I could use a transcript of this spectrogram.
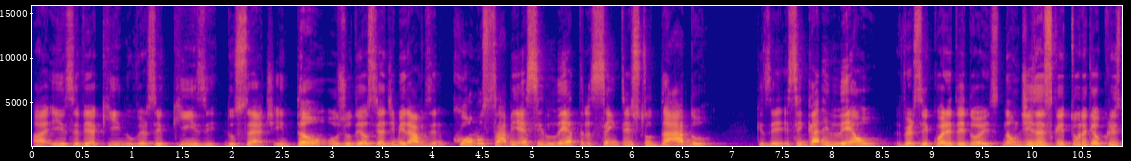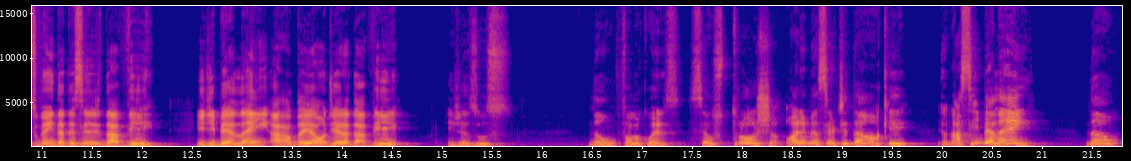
Aí você vê aqui no versículo 15 do 7. Então os judeus se admiravam, dizendo: Como sabe esse letra sem ter estudado? Quer dizer, esse Galileu, versículo 42, não diz a Escritura que o Cristo vem da descendência de Davi e de Belém, a aldeia onde era Davi? E Jesus não falou com eles: Seus trouxa, olha a minha certidão aqui, eu nasci em Belém. Não,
